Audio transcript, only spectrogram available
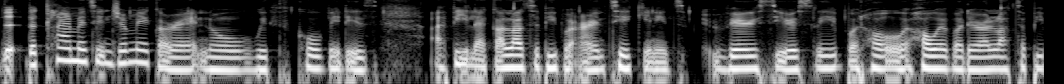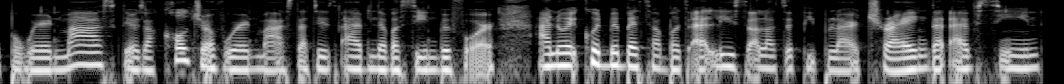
the, the climate in Jamaica right now with COVID is, I feel like a lot of people aren't taking it very seriously. But how, however, there are lots of people wearing masks. There's a culture of wearing masks that is I've never seen before. I know it could be better, but at least a lot of people are trying. That I've seen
